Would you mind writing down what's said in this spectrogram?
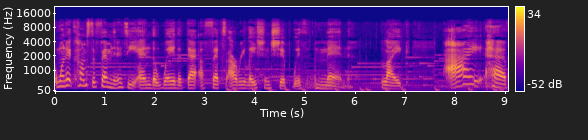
when it comes to femininity and the way that that affects our relationship with men, like I have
